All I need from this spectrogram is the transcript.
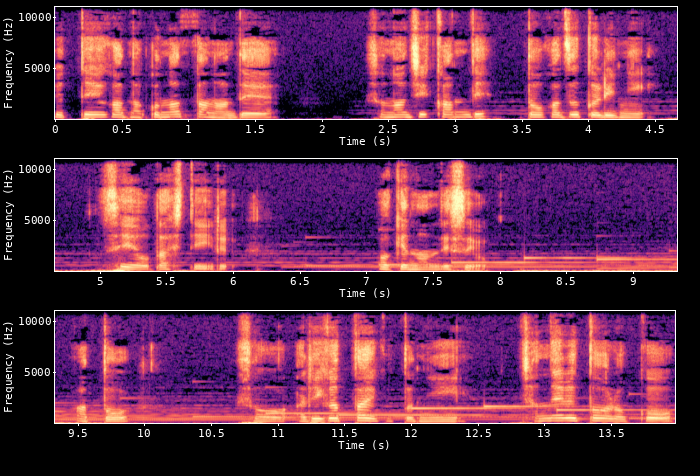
予定がなくなったので、その時間で動画作りに精を出しているわけなんですよ。あと、そう、ありがたいことに、チャンネル登録を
